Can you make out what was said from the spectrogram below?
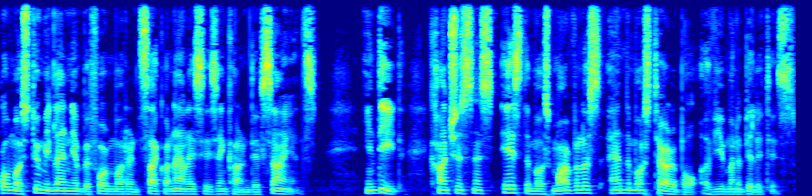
almost two millennia before modern psychoanalysis and cognitive science. Indeed, consciousness is the most marvelous and the most terrible of human abilities.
